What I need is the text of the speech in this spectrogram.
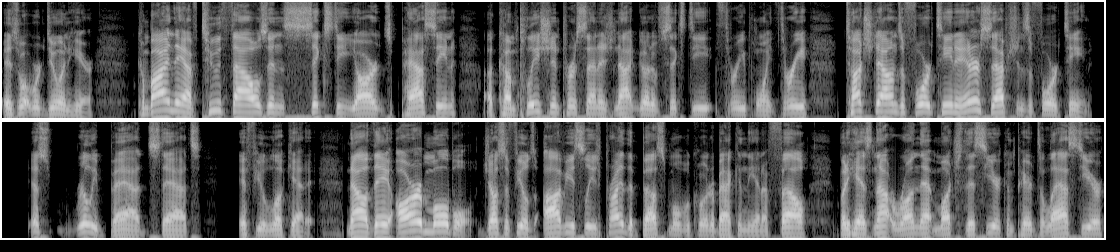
is what we're doing here. Combined, they have 2,060 yards passing, a completion percentage not good of 63.3, touchdowns of 14, and interceptions of 14. Just really bad stats if you look at it. Now, they are mobile. Justin Fields obviously is probably the best mobile quarterback in the NFL, but he has not run that much this year compared to last year.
